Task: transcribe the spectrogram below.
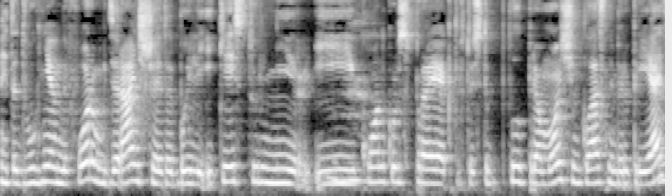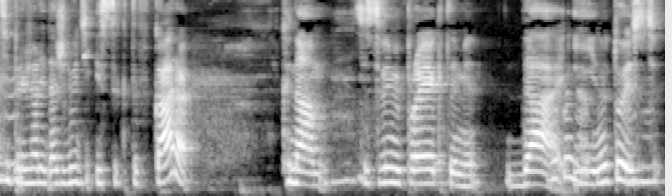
Это двухдневный форум, где раньше это были и кейс-турнир, и mm-hmm. конкурс проектов. То есть это было прям очень классное мероприятие. Mm-hmm. Приезжали даже люди из Сыктывкара к нам mm-hmm. со своими проектами. Да, ну, и ну то есть mm-hmm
